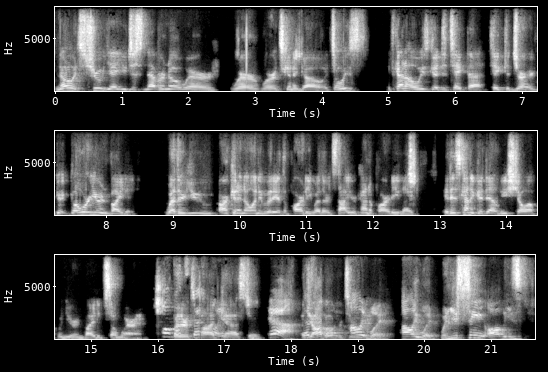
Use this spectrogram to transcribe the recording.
No, it's true. Yeah, you just never know where where where it's going to go. It's always it's kind of always good to take that take the journey go where you're invited whether you aren't going to know anybody at the party whether it's not your kind of party like it is kind of good to at least show up when you're invited somewhere well, whether it's a podcast or yeah a job opportunity hollywood hollywood when you see all these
